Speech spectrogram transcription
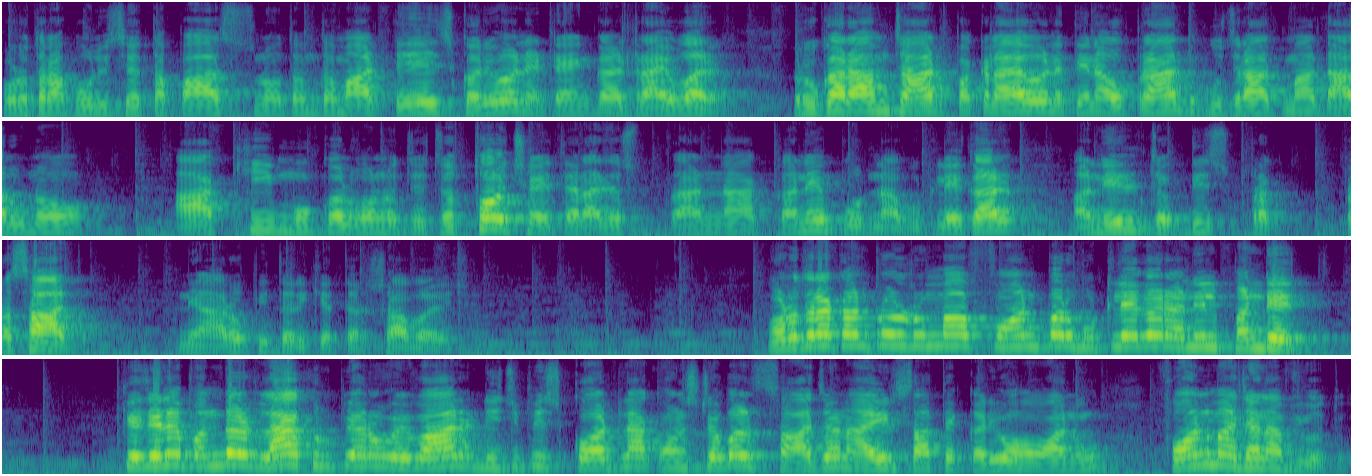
વડોદરા પોલીસે તપાસનો ધમધમાટ તેજ કર્યો અને ટેન્કર ડ્રાઈવર રૂકારામ જાટ પકડાયો અને તેના ઉપરાંત ગુજરાતમાં દારૂનો આખી મોકલવાનો જે જથ્થો છે તે રાજસ્થાનના કનેપુરના બુટલેકર અનિલ જગદીશ પ્ર- પ્રસાદ આરોપી તરીકે દર્શાવાયો છે. વડોદરા કંટ્રોલ રૂમમાં ફોન પર બુટલેગર અનિલ પંડિત, કે જેણે પંદર લાખ રૂપિયાનો વ્યવહાર ડીજીપી સ્કોટના કોન્સ્ટેબલ સાજન આહિર સાથે કર્યો હોવાનું ફોનમાં જણાવ્યું હતું.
